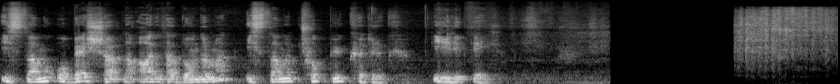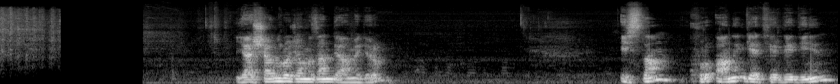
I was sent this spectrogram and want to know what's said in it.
İslam'ı o beş şartla adeta dondurmak İslam'a çok büyük kötülük. İyilik değil. Yaşar hocamızdan devam ediyorum. İslam, Kur'an'ın getirdiği dinin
